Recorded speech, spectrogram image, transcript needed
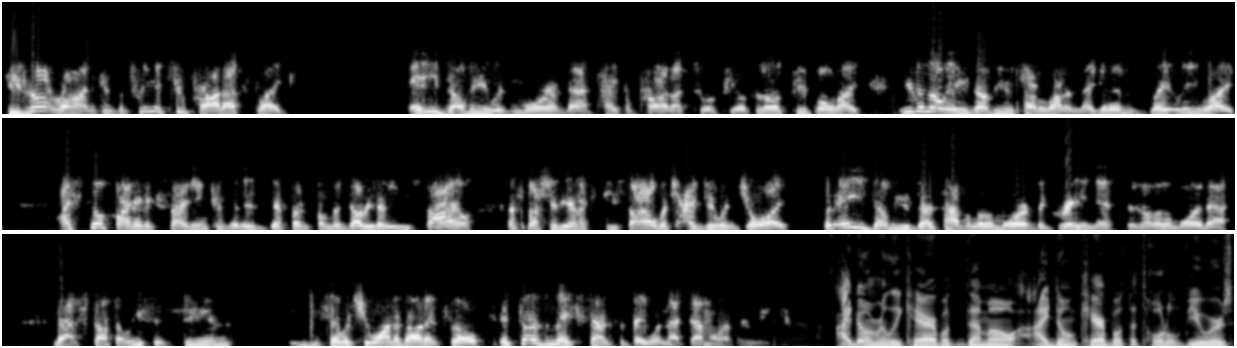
he's not wrong because between the two products, like AEW is more of that type of product to appeal to those people. Like, even though AEW's had a lot of negatives lately, like I still find it exciting because it is different from the WWE style, especially the NXT style, which I do enjoy. But AEW does have a little more of the grittiness and a little more of that that stuff. At least it seems. You say what you want about it, so it does make sense that they win that demo every week. I don't really care about the demo. I don't care about the total viewers.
